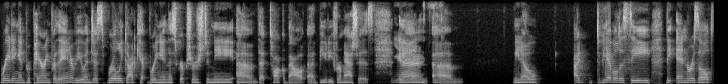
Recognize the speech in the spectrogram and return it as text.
reading and preparing for the interview and just really God kept bringing the scriptures to me, um, that talk about uh, beauty from ashes. Yes. And, um, you know, I to be able to see the end result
